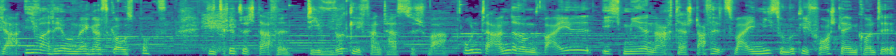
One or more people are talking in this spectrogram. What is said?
Ja, Iva Leon Mengers Ghostbox. Die dritte Staffel, die wirklich fantastisch war. Unter anderem, weil ich mir nach der Staffel 2 nicht so wirklich vorstellen konnte,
